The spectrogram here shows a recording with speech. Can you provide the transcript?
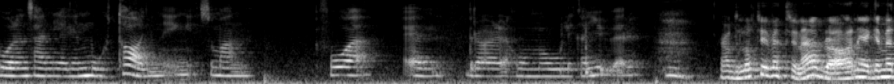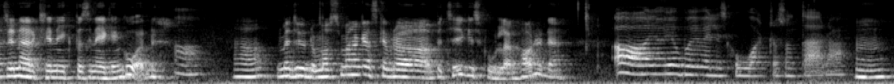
gården så här en egen mottagning så man får en bra relation med olika djur. Ja, det låter ju veterinär bra. Ha en egen veterinärklinik på sin egen gård. Ja. Ja. Men du, då måste man ha ganska bra betyg i skolan. Har du det? ja, jag jobbar ju väldigt hårt och sånt där. Mm.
